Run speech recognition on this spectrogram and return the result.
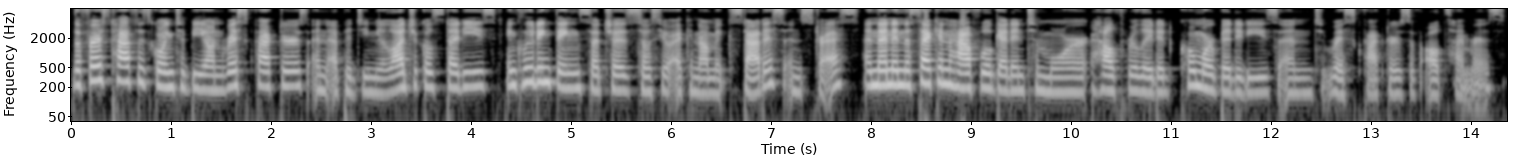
The first half is going to be on risk factors and epidemiological studies, including things such as socioeconomic status and stress. And then in the second half, we'll get into more health related comorbidities and risk factors of Alzheimer's.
